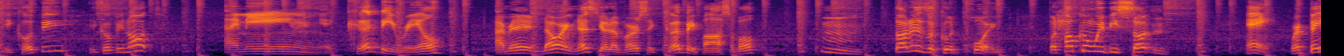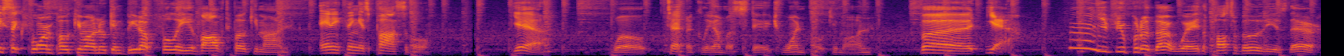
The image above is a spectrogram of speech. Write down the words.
He could be, he could be not. I mean, it could be real. I mean, knowing this universe, it could be possible. Hmm, that is a good point. But how can we be certain? Hey, we're basic form Pokemon who can beat up fully evolved Pokemon. Anything is possible. Yeah. Well, technically I'm a stage 1 Pokemon. But, yeah. Eh, if you put it that way, the possibility is there.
